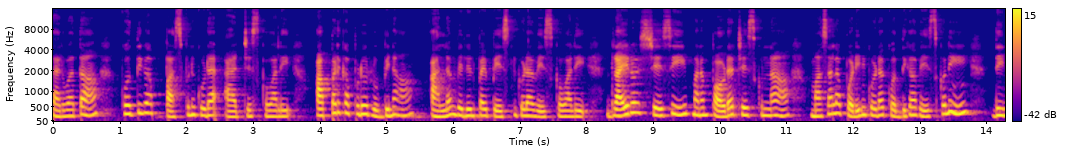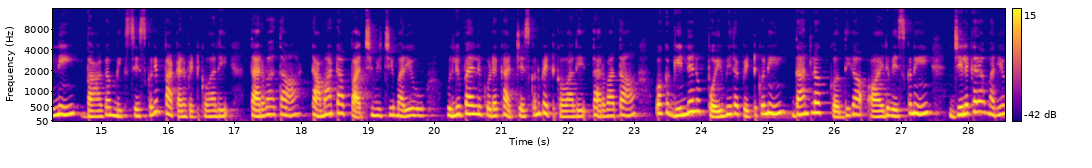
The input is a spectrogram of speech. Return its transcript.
తర్వాత కొద్దిగా పసుపును కూడా యాడ్ చేసుకోవాలి. అప్పటికప్పుడు రుబ్బిన అల్లం వెల్లుల్లిపాయ పేస్ట్ని కూడా వేసుకోవాలి. డ్రై రోస్ట్ చేసి మనం పౌడర్ చేసుకున్న మసాలా పొడిని కూడా కొద్దిగా వేసుకొని దీన్ని బాగా మిక్స్ చేసుకొని పక్కన పెట్టుకోవాలి. తర్వాత టమాటా పచ్చిమిర్చి మరియు ఉల్లిపాయలను కూడా కట్ చేసుకొని పెట్టుకోవాలి. తర్వాత ఒక గిన్నెను పొయ్యి మీద పెట్టుకొని దాంట్లో కొద్దిగా ఆయిల్ వేసుకొని జీలకర్ర మరియు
